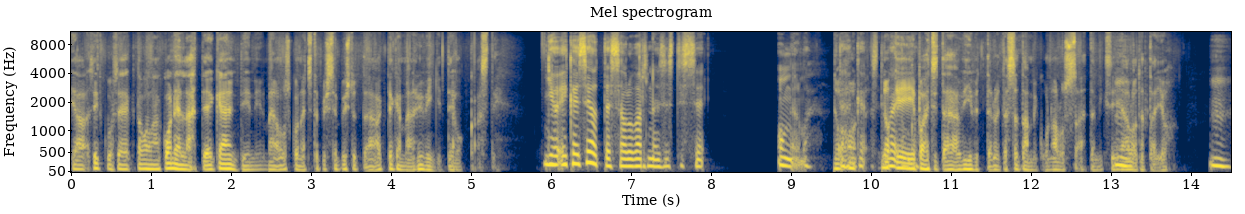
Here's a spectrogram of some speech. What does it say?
ja sitten kun se tavallaan kone lähtee käyntiin, niin mä uskon, että sitä pystytään tekemään hyvinkin tehokkaasti. Joo, eikä se ole tässä ollut varsinaisesti se ongelma. No, on, no ei, paitsi tämä viivyttely tässä tammikuun alussa, että miksi mm. ei aloiteta jo. Mm.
